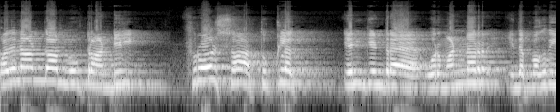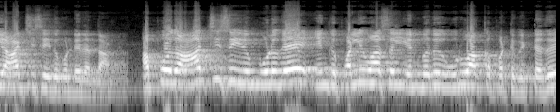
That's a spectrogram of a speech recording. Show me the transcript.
பதினான்காம் நூற்றாண்டில் ஃபிரோஷா துக்லக் என்கின்ற ஒரு மன்னர் இந்த பகுதியை ஆட்சி செய்து கொண்டிருந்தார் அப்போது ஆட்சி செய்யும் பொழுதே இங்கு பள்ளிவாசல் என்பது உருவாக்கப்பட்டு விட்டது.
